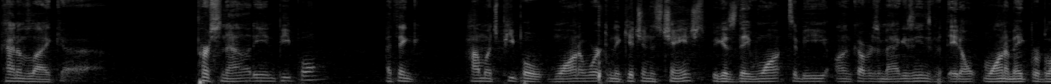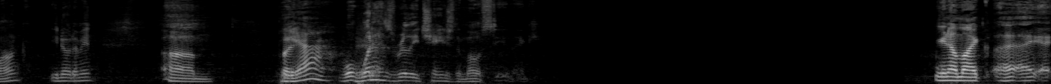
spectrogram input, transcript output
kind of like uh, personality in people. I think how much people want to work in the kitchen has changed because they want to be on covers of magazines, but they don't want to make Beurre Blanc. You know what I mean? Um, but Yeah, what, what has really changed the most? Do you think? You know, Mike, I, I,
